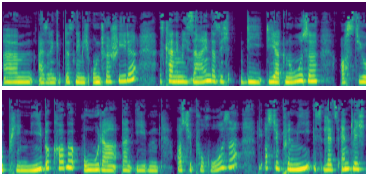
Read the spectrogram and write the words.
Ähm, also dann gibt es nämlich Unterschiede. Es kann nämlich sein, dass ich die Diagnose Osteopenie bekomme oder dann eben Osteoporose. Die Osteopenie ist letztendlich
